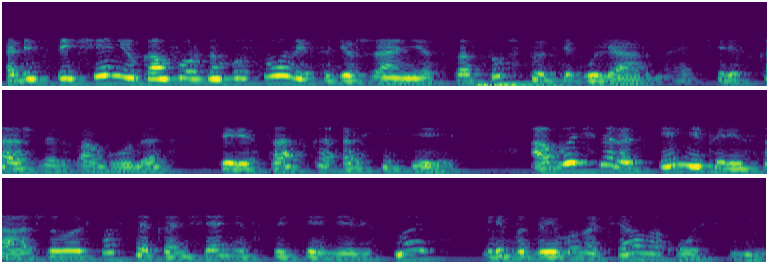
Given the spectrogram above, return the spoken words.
Обеспечению комфортных условий содержания способствует регулярная, через каждые два года, пересадка орхидеи. Обычно растения пересаживают после окончания цветения весной, либо до его начала осенью.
